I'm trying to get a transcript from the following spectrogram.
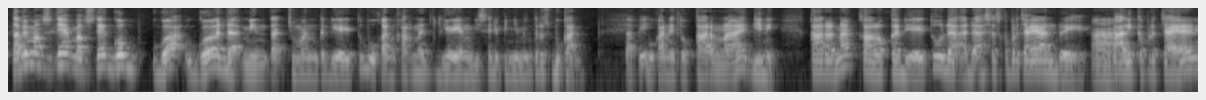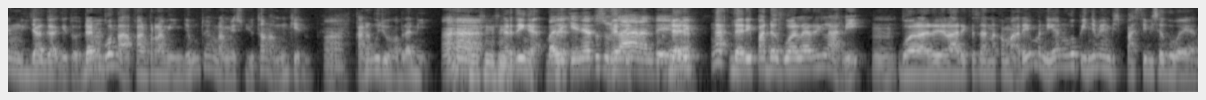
Tapi maksudnya maksudnya gue gua gua ada minta cuman ke dia itu bukan karena dia yang bisa dipinjemin terus bukan. Tapi Bukan itu. Karena gini, karena kalau ke dia itu udah ada asas kepercayaan, Bre. Ah. Tali kepercayaan yang dijaga gitu. Dan Ah. gua nggak akan pernah minjem tuh yang namanya sejuta nggak mungkin. Ah. Karena gue juga nggak berani. Ah. Ngerti nggak? Balikinnya tuh susah Ngerti? nanti. Dari nggak daripada gua lari-lari, Hmm. gua lari-lari ke sana kemari, mendingan gue pinjem yang pasti bisa gue bayar.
